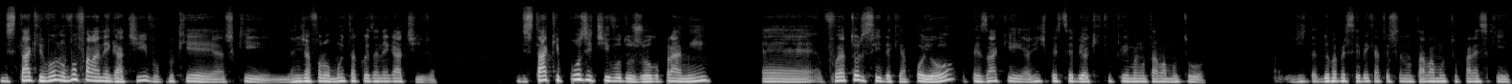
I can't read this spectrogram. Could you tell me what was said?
Destaque, vou, não vou falar negativo, porque acho que a gente já falou muita coisa negativa. Destaque positivo do jogo, para mim, é, foi a torcida que apoiou, apesar que a gente percebeu aqui que o clima não estava muito. Deu para perceber que a torcida não estava muito. Parece que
